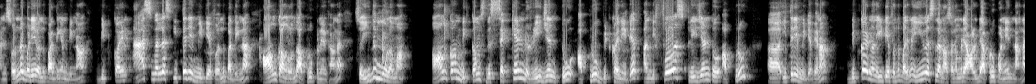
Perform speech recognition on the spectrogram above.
அண்ட் சொன்னபடியே வந்து பார்த்தீங்க அப்படின்னா Bitcoin as well as Ethereum ETF வந்து பார்த்தீங்கன்னா ஹாங்காங்ல வந்து அப்ரூவ் பண்ணியிருக்காங்க. ஸோ இது மூலமா Hong Kong becomes the second region to approve Bitcoin ETF and the first region to approve Ethereum ETF ஏன்னா பிட்காயின் வந்து இடிஎஃப் வந்து பார்த்தீங்கன்னா யூஎஸ்ல நான் சொன்ன மாதிரி ஆல்ரெடி அப்ரூவ் பண்ணியிருந்தாங்க.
